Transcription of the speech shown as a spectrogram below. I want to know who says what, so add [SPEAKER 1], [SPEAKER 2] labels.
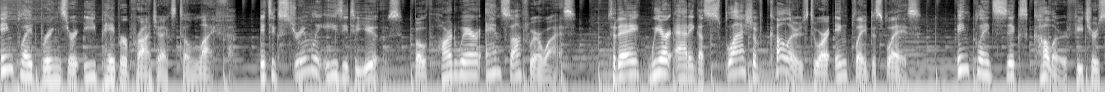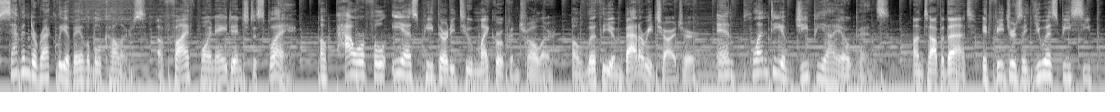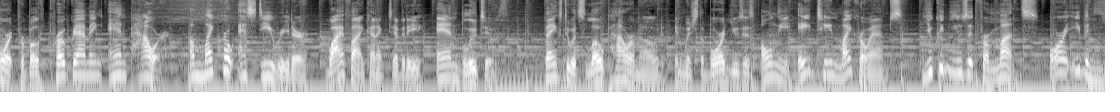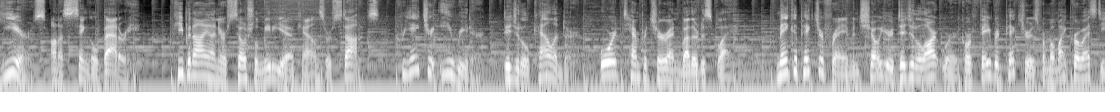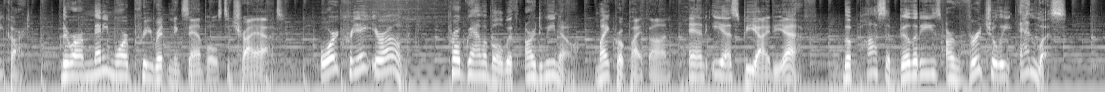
[SPEAKER 1] Inkplate brings your e-paper projects to life. It's extremely easy to use, both hardware and software-wise. Today, we are adding a splash of colors to our Inkplate displays. Inkplate 6 Color features 7 directly available colors, a 5.8-inch display, a powerful ESP32 microcontroller, a lithium battery charger, and plenty of GPIO pins. On top of that, it features a USB-C port for both programming and power, a micro SD reader, Wi-Fi connectivity, and Bluetooth. Thanks to its low power mode, in which the board uses only 18 microamps, you can use it for months or even years on a single battery. Keep an eye on your social media accounts or stocks. Create your e-reader, digital calendar, or temperature and weather display. Make a picture frame and show your digital artwork or favorite pictures from a micro SD card. There are many more pre-written examples to try out or create your own. Programmable with Arduino, MicroPython, and ESP-IDF, the possibilities are virtually endless.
